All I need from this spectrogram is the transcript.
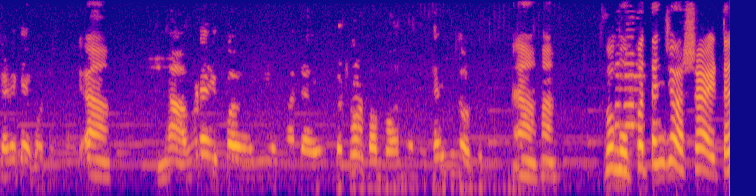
കിഴക്കേ കോട്ടയം അവിടെ ഇപ്പൊ മറ്റേ പെട്രോൾ പമ്പ് വന്ന് ആ. അപ്പൊ മുപ്പത്തഞ്ച് വർഷമായിട്ട്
